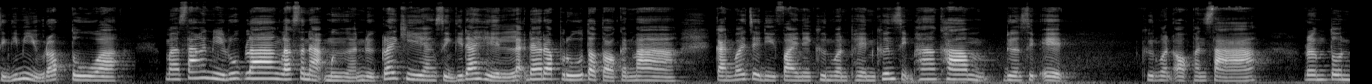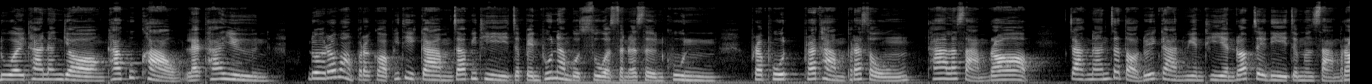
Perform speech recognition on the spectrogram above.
สิ่งที่มีอยู่รอบตัว มาสร้างให้มีรูปร่างลักษณะเหมือนหรือใกล้เคียงสิ่งที่ได้เห็นและได้รับรู้ต่อๆกันมา การไหว้เจดีย์ไฟในคืนวันเพ็ญขึ้น 15 ค่ำเดือน 11 คืนวันออกพรรษา เริ่มต้นด้วยท่านั่งยอง ท่าคุกเข่าและท่ายืน โดยระหว่างประกอบพิธีกรรมเจ้าพิธีจะเป็นผู้นำบทสวดสรรเสริญคุณ พระพุทธ พระธรรม พระสงฆ์ท่าละสามรอบ จากนั้นจะต่อด้วยการเวียนเทียนรอบเจดีย์จำนวนสามร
